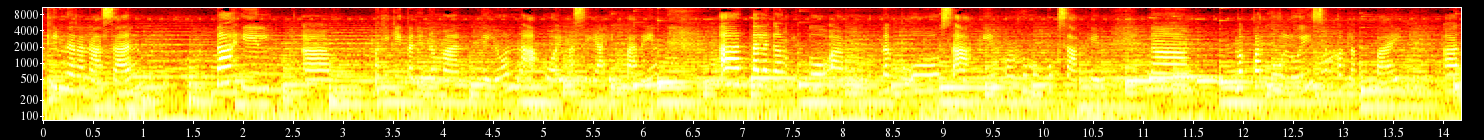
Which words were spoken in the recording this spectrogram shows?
aking naranasan dahil ah, makikita niyo naman ngayon na ako ay masayahin pa rin at talagang ito ang nagbuo sa akin or humubog sa akin na magpatuloy sa paglakbay at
